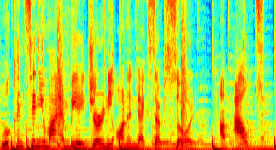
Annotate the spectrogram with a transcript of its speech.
We'll continue my NBA journey on the next episode. I'm out.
